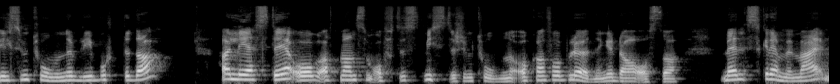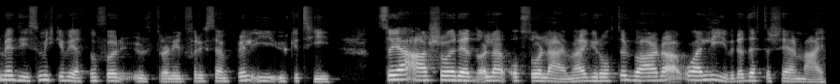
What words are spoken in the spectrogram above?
Vil symptomene bli borte da? Har lest det, og at man som oftest mister symptomene og kan få blødninger da også. Men skremmer meg med de som ikke vet noe for ultralyd f.eks. i uke ti. Så jeg er så redd og så lei meg, gråter hver dag og er livredd dette skjer meg.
